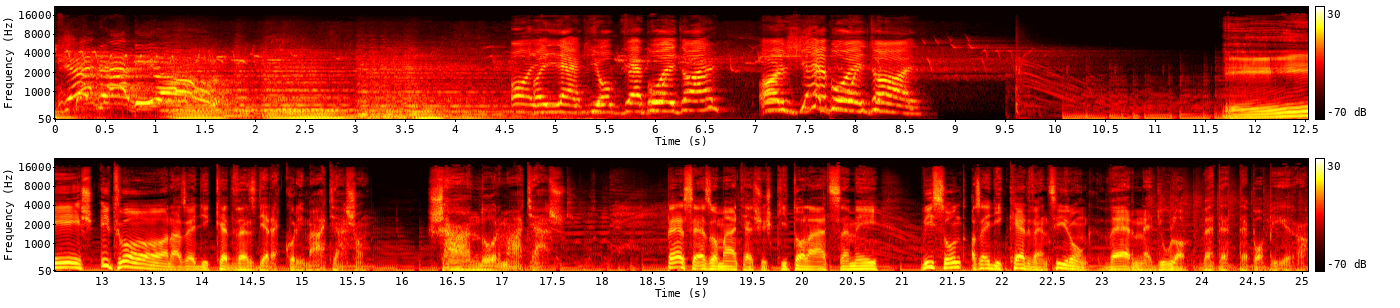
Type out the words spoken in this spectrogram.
Zsebrádió! A legjobb weboldal a zseboldal! És itt van az egyik kedvenc gyerekkori Mátyásom. Sándor Mátyás. Persze ez a Mátyás is kitalált személy, Viszont az egyik kedvenc írónk, Verne Gyula vetette papírra.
